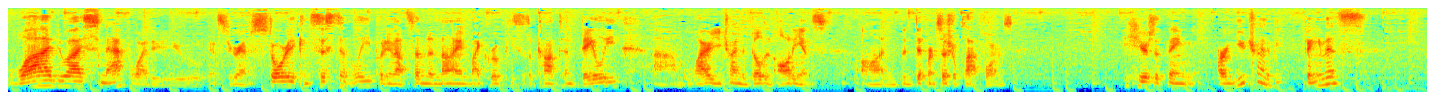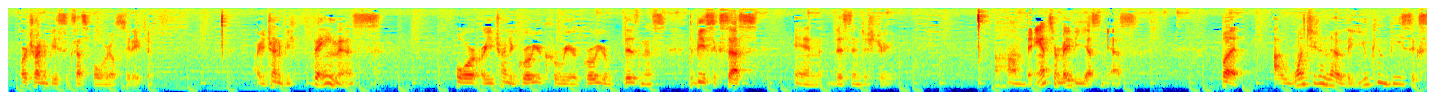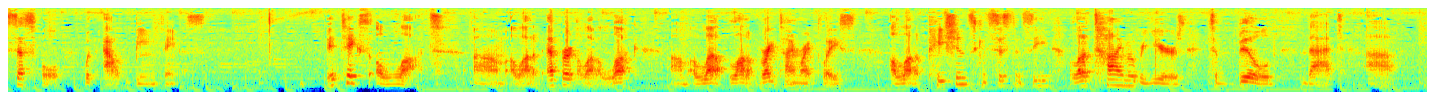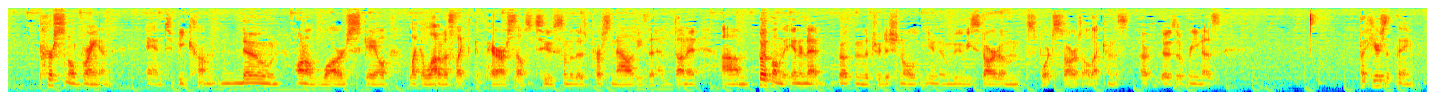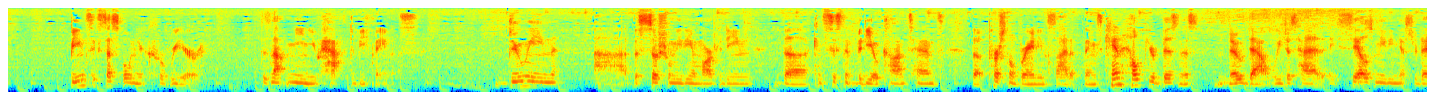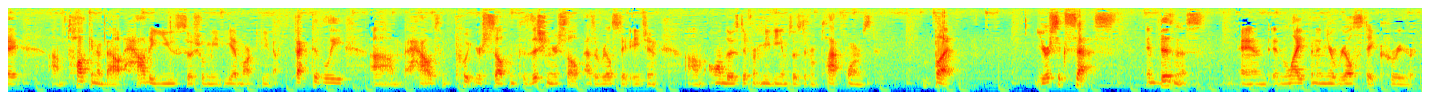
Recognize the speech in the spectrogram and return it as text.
Why do I snap? Why do you Instagram story consistently, putting out seven to nine micro pieces of content daily? Um, why are you trying to build an audience on the different social platforms? Here's the thing are you trying to be famous or trying to be a successful real estate agent? Are you trying to be famous or are you trying to grow your career, grow your business to be a success in this industry? Um, the answer may be yes and yes, but I want you to know that you can be successful without being famous. It takes a lot, um, a lot of effort, a lot of luck, um, a, lot, a lot of right time, right place, a lot of patience, consistency, a lot of time over years to build that uh, personal brand and to become known on a large scale, like a lot of us like to compare ourselves to some of those personalities that have done it, um, both on the internet, both in the traditional, you know, movie stardom, sports stars, all that kind of uh, those arenas. But here's the thing: being successful in your career does not mean you have to be famous. Doing uh, the social media marketing, the consistent video content, the personal branding side of things can help your business, no doubt. We just had a sales meeting yesterday um, talking about how to use social media marketing effectively, um, how to put yourself and position yourself as a real estate agent um, on those different mediums, those different platforms. But your success in business and in life and in your real estate career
